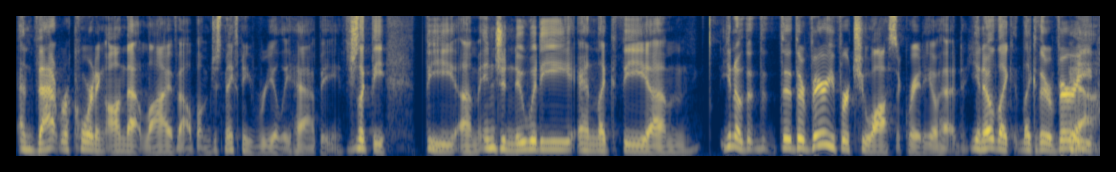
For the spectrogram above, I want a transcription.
And that recording on that live album just makes me really happy. Just like the the um, ingenuity and like the um, you know, they're, they're very virtuosic Radiohead. You know, like like they're very Yeah.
